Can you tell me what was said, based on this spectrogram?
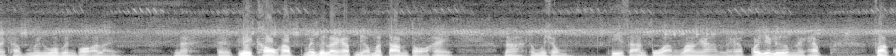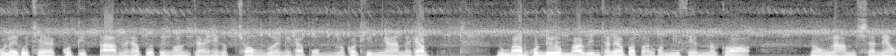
นะครับ ไม่รู้ว่าเป็นเพราะอะไรนะแต่เลขเข้าครับไม่เป็นไรครับ เดี๋ยวมาตามต่อให้นะท่านผู้ชมที่สารปูอ่างว่างงามนะครับ ก็อย่าลืมนะครับ ฝากกดไลค์กดแชร์กดติดตามนะครับ เพื่อเป็นกำลังใจให้กับช่องด้วยนะครับ ผมแล้วก็ทีมงานนะครับหนุ่มอามคนเดิมมาวินชาแนลป้าต่อยคนมีเซนแล้วก็น้องน้ำชาแนล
